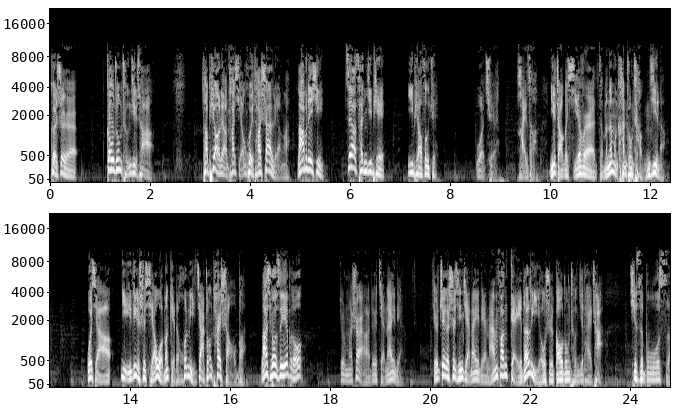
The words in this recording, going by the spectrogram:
可是高中成绩差。她漂亮，她贤惠，她善良啊，那不得行。只要成绩撇，一票否决。我去，孩子，你找个媳妇儿怎么那么看重成绩呢？我想你一定是嫌我们给的婚礼嫁妆太少吧？那确实也不多，就这么事儿啊。这个简单一点，其实这个事情简单一点。男方给的理由是高中成绩太差，其实不是，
